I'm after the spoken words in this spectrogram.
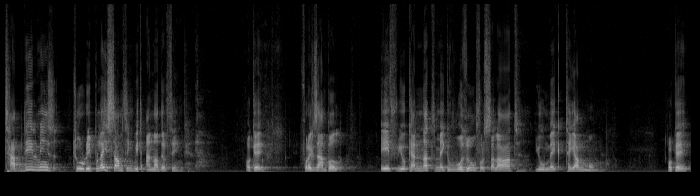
Tabdil means to replace something with another thing. Okay? For example, if you cannot make wuzu for salat, you make tayammum. Okay?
